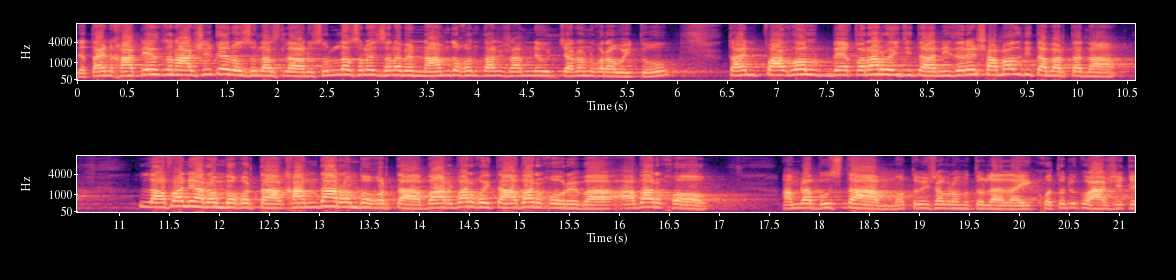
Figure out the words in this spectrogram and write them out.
যে তাই খাটে একজন আশিকে রসুল আসলা রসুল্লাহ সাল্লাহ সাল্লামের নাম যখন তার সামনে উচ্চারণ করা হইতো তাই পাগল বেকরার হয়ে যেতা নিজেরে সামাল দিতে পারতা না। লাফানি আরম্ভ করতা, খান্দা আরম্ভ করতা, বারবার কইতা, আবার কৌরে বা, আবার খাও আমরা বুঝতাম মতমি সাহেব রহমতুল্লাহ কতটুকু আশিকে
